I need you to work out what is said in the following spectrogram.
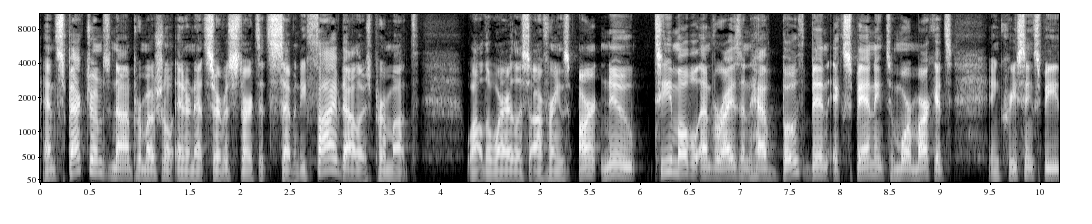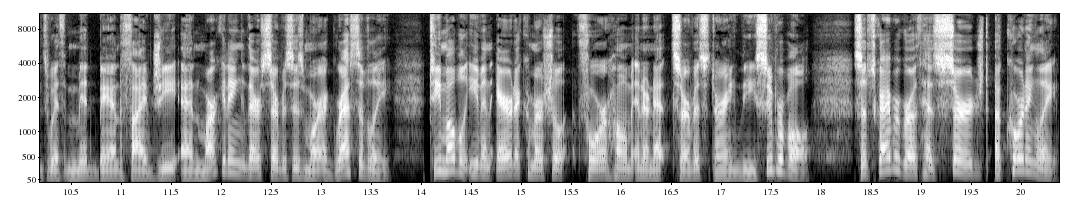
and Spectrum's non promotional internet service starts at $75 per month. While the wireless offerings aren't new, T Mobile and Verizon have both been expanding to more markets, increasing speeds with mid band 5G, and marketing their services more aggressively. T Mobile even aired a commercial for home internet service during the Super Bowl. Subscriber growth has surged accordingly.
